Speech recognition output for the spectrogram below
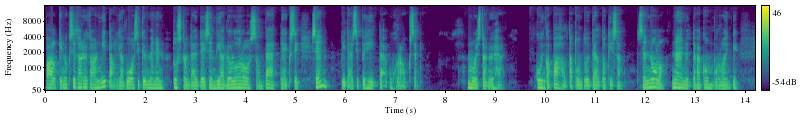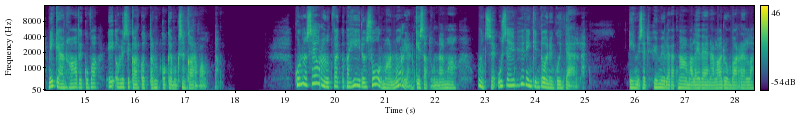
Palkinnoksi tarjotaan mitalia vuosikymmenen tuskantäyteisen Via Dolorosan päätteeksi sen pitäisi pyhittää uhraukset. Muistan yhä, kuinka pahalta tuntui peltokisa, sen nolo, näännyttävä kompurointi. Mikään haavekuva ei olisi karkottanut kokemuksen karvautta. Kun on seurannut vaikkapa hiidon suurmaan Norjan kisatunnelmaa, on se usein hyvinkin toinen kuin täällä. Ihmiset hymyilevät naama leveänä ladun varrella,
